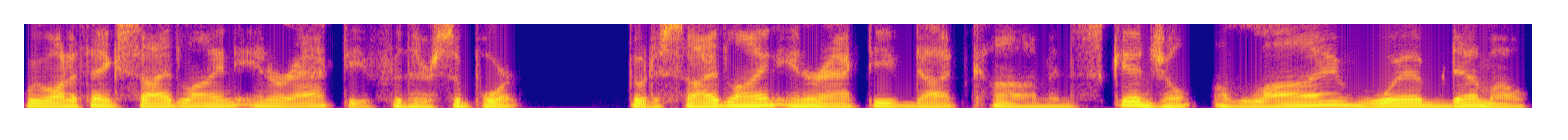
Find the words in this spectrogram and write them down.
We want to thank Sideline Interactive for their support. Go to sidelineinteractive.com and schedule a live web demo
